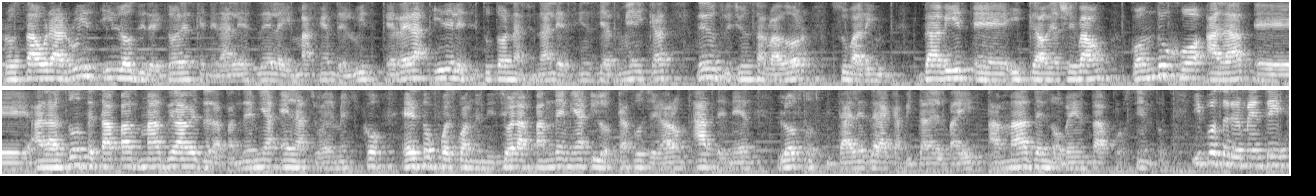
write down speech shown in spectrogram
Rosaura Ruiz y los directores generales de la imagen de Luis Herrera y del Instituto Nacional de Ciencias Médicas de Nutrición Salvador Subarín. David eh, y Claudia Sheinbaum condujo a las, eh, a las dos etapas más graves de la pandemia en la Ciudad de México. Esto pues cuando inició la pandemia y los casos llegaron a tener los hospitales de la capital del país a más del 90%. Y posteriormente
